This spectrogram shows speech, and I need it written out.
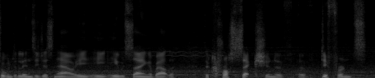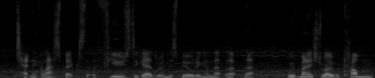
talking to Lindsay just now, he, he, he was saying about the, the cross section of, of different technical aspects that are fused together in this building and that, that, that we've managed to overcome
